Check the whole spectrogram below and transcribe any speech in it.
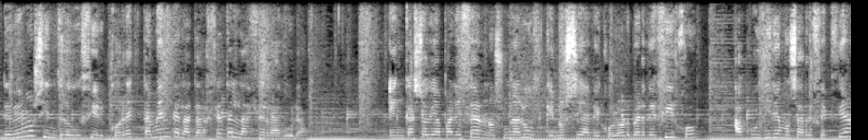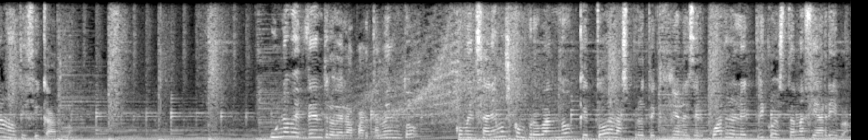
debemos introducir correctamente la tarjeta en la cerradura. En caso de aparecernos una luz que no sea de color verde fijo, acudiremos a recepción a notificarlo. Una vez dentro del apartamento, comenzaremos comprobando que todas las protecciones del cuadro eléctrico están hacia arriba,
